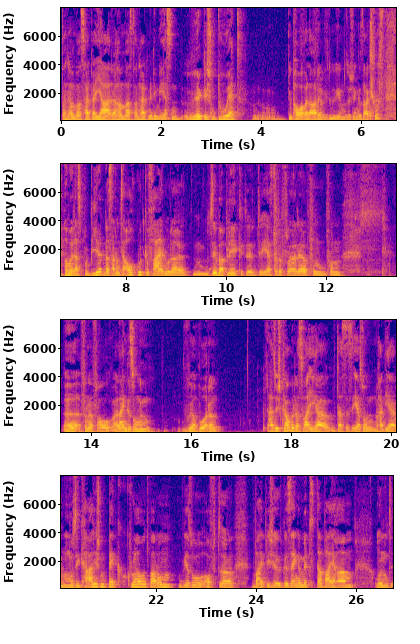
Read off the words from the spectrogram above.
dann haben wir es halt bei Jade, haben wir es dann halt mit dem ersten wirklichen Duett, die Powerballade, wie du eben so schön gesagt hast, haben wir das probiert und das hat uns ja auch gut gefallen. Oder Silberblick, der, erste Refrain, der von, von, äh, von der Frau allein gesungen wurde. Also ich glaube, das war eher, das ist eher so hat eher einen musikalischen Background, warum wir so oft äh, weibliche Gesänge mit dabei haben. Und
